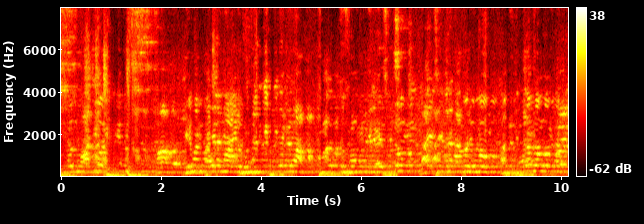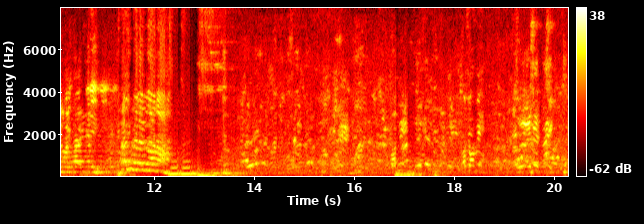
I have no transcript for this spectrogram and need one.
ఈరోజు పార్టీలో మా హేమంత్ పటేలన్న ఆయన బృందానికి ప్రత్యేకంగా స్వాగత సుస్వాగతం తెలియజేసుకుంటూ రాయచంద్ర ఆధ్వర్యంలో అభివృద్ధి పదంలో మన పార్టీ జై తెలంగాణ ¡Vamos!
